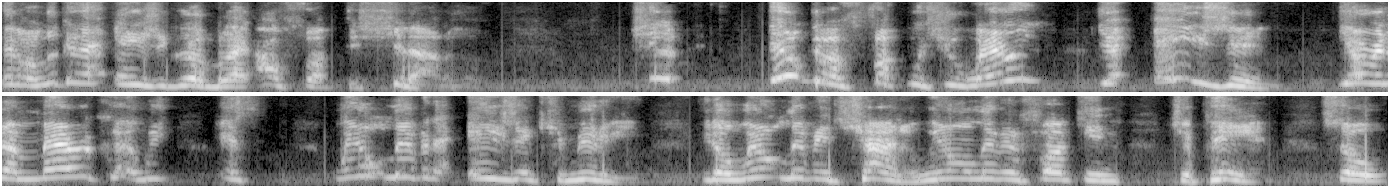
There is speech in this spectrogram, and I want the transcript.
They're gonna look at that Asian girl, be like, I'll fuck the shit out of her. She, they don't give a fuck what you're wearing. You're Asian. You're in America. We it's we don't live in an Asian community. You know, we don't live in China. We don't live in fucking Japan. So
